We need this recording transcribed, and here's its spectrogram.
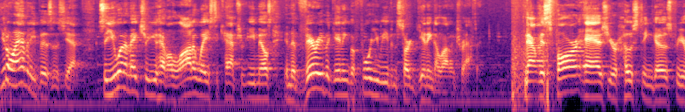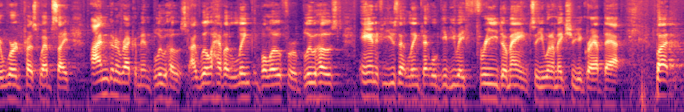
You don't have any business yet. So you want to make sure you have a lot of ways to capture emails in the very beginning before you even start getting a lot of traffic. Now as far as your hosting goes for your WordPress website I'm going to recommend Bluehost. I will have a link below for Bluehost and if you use that link that will give you a free domain so you want to make sure you grab that. But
